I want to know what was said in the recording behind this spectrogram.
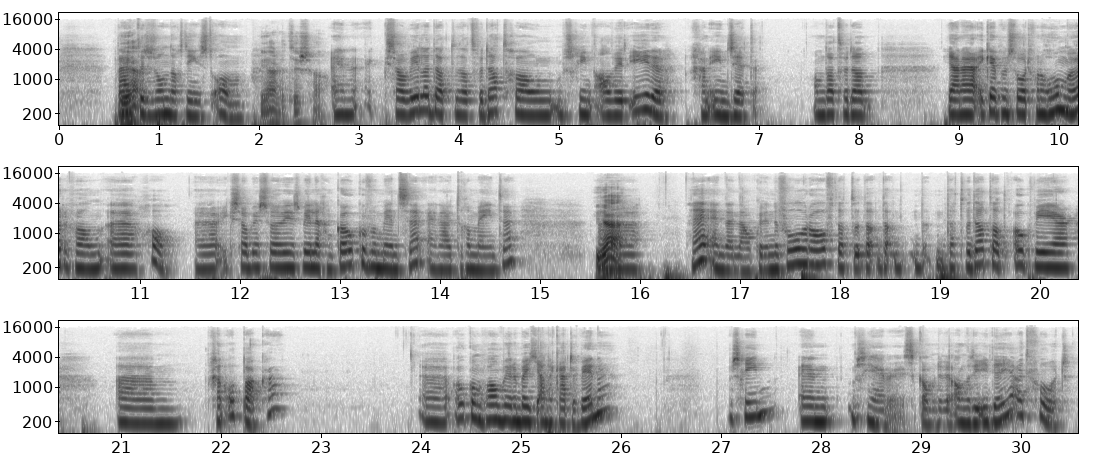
Buiten Ja. de zondagsdienst om. ja, dat is zo. En ik zou willen dat, dat we dat gewoon misschien alweer eerder gaan inzetten. Omdat we dan... Ja, nou ja, ik heb een soort van honger van... eh, goh, eh, ik zou best wel eens willen gaan koken voor mensen en uit de gemeente. Ja, Eh, hè, en dan ook weer in de voorhoofd, dat we dat, dat, dat, we dat, dat ook weer ehm, gaan oppakken. Eh, ook om gewoon weer een beetje aan elkaar te wennen. Misschien. En misschien hebben, komen er weer andere ideeën uit voort.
